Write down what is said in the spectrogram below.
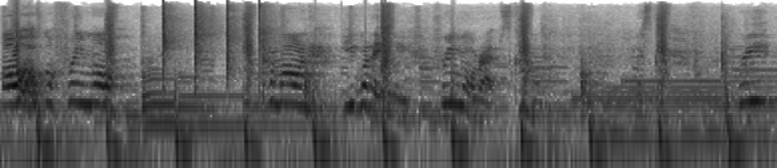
Oh, I've got three more. Come on, you got it in you. Three more reps, come on. Let's go. Three,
